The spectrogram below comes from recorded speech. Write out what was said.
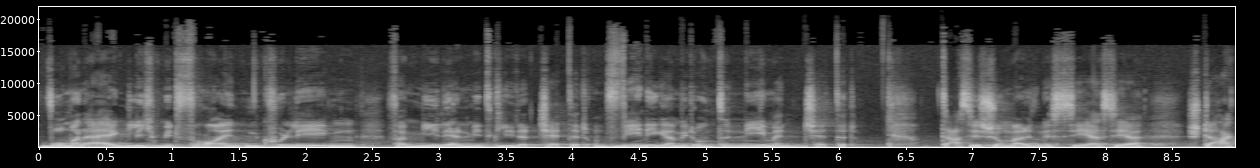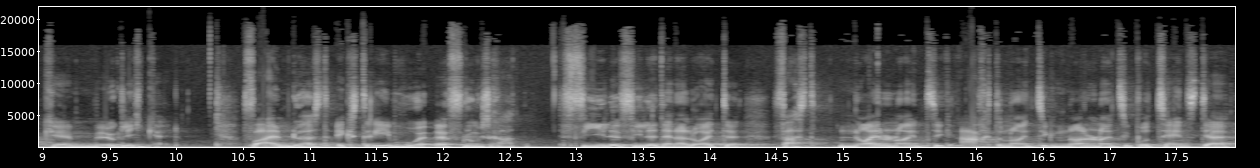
wo man eigentlich mit Freunden, Kollegen, Familienmitgliedern chattet und weniger mit Unternehmen chattet. Das ist schon mal eine sehr, sehr starke Möglichkeit. Vor allem du hast extrem hohe Öffnungsraten. Viele, viele deiner Leute, fast 99, 98, 99 Prozent der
